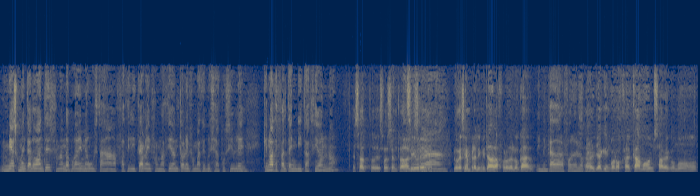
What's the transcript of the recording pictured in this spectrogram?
Mm. Me has comentado antes, Fernando, porque a mí me gusta facilitar la información, toda la información que sea posible, que no hace falta invitación, ¿no? Exacto, eso es entrada libre, lo que siempre, limitada al aforo del local. Limitada al aforo del local. ya quien conozca el Camon sabe cómo,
